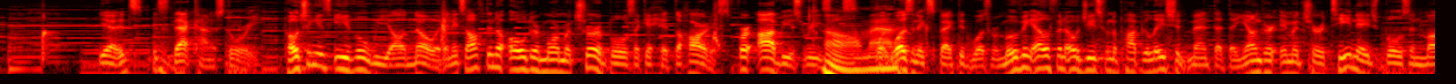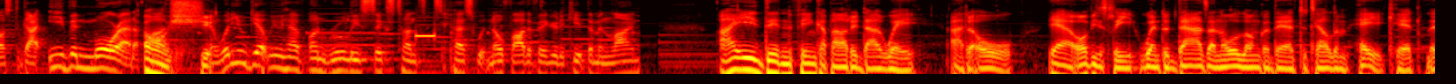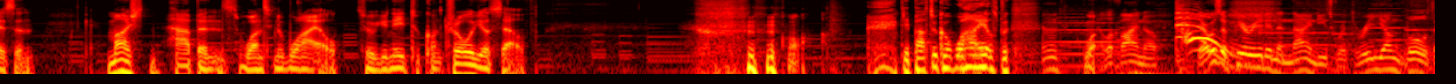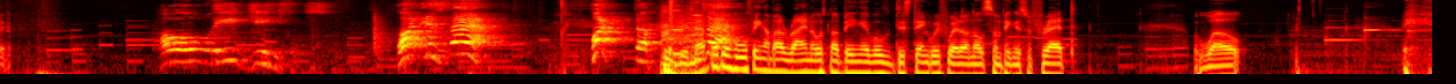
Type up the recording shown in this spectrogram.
Yeah, it's, it's that kind of story. Poaching is evil, we all know it, and it's often the older, more mature bulls that get hit the hardest, for obvious reasons. Oh, what wasn't expected was removing elephant OGs from the population meant that the younger, immature teenage bulls in musth got even more out of oh, pocket. Oh shit. And what do you get when you have unruly six-ton six pests with no father figure to keep them in line? I didn't think about it that way at all. Yeah, obviously, when the dads are no longer there to tell them, hey kid, listen, much happens once in a while, so you need to control yourself. they about to go wild. Mm, well, if I know. There was a period in the 90s where three young bulls that... Holy Jesus. What is that? What the Remember the whole thing about rhinos not being able to distinguish whether or not something is a threat? Well,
